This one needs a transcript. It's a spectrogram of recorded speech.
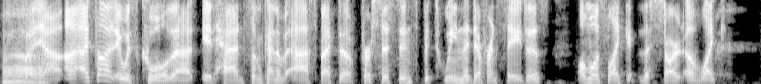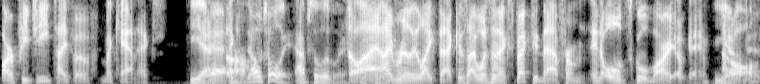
But Uh, yeah, I, I thought it was cool that it had some kind of aspect of persistence between the different stages, almost like the start of like RPG type of mechanics. Yes. Yeah. Ex- oh, totally. Absolutely. So I, I really like that because I wasn't expecting that from an old school Mario game Yeah. at all.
